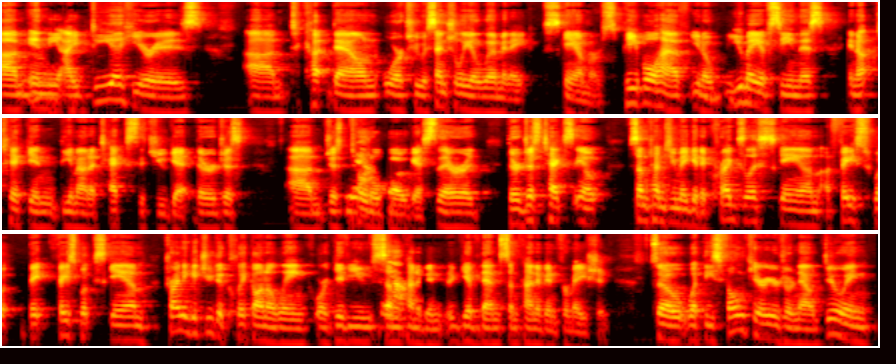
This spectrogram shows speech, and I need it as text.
Um, And the idea here is um, to cut down or to essentially eliminate scammers. People have, you know, you may have seen this an uptick in the amount of texts that you get. They're just um, just Yeah. total bogus. They're they're just texts. You know, sometimes you may get a Craigslist scam, a Facebook Facebook scam, trying to get you to click on a link or give you some Yeah. kind of in, give them some kind of information. So what these phone carriers are now doing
